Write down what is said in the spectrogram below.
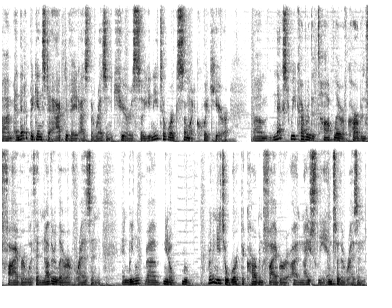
Um, and then it begins to activate as the resin cures. So, you need to work somewhat quick here. Um, next, we cover the top layer of carbon fiber with another layer of resin, and we, uh, you know, we really need to work the carbon fiber uh, nicely into the resin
